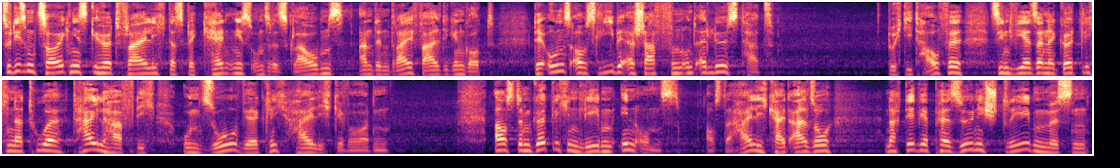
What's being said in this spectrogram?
Zu diesem Zeugnis gehört freilich das Bekenntnis unseres Glaubens an den dreifaltigen Gott, der uns aus Liebe erschaffen und erlöst hat. Durch die Taufe sind wir seiner göttlichen Natur teilhaftig und so wirklich heilig geworden. Aus dem göttlichen Leben in uns, aus der Heiligkeit also, nach der wir persönlich streben müssen,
